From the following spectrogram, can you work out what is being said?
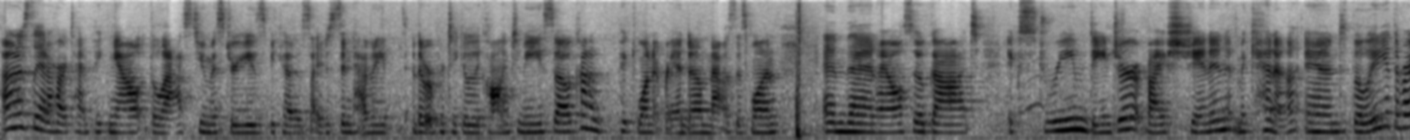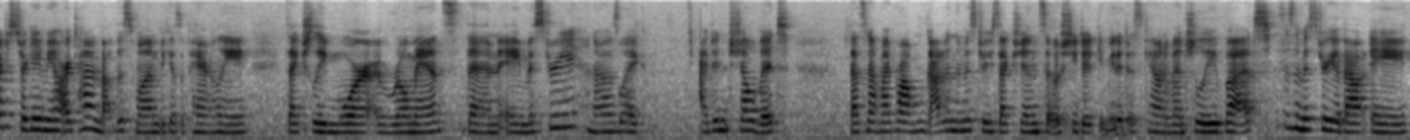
I honestly had a hard time picking out the last two mysteries because I just didn't have any that were particularly calling to me, so I kind of picked one at random. That was this one. And then I also got Extreme Danger by Shannon McKenna. And the lady at the register gave me a hard time about this one because apparently it's actually more a romance than a mystery. And I was like, I didn't shelve it. That's not my problem. Got it in the mystery section, so she did give me the discount eventually. But this is a mystery about a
